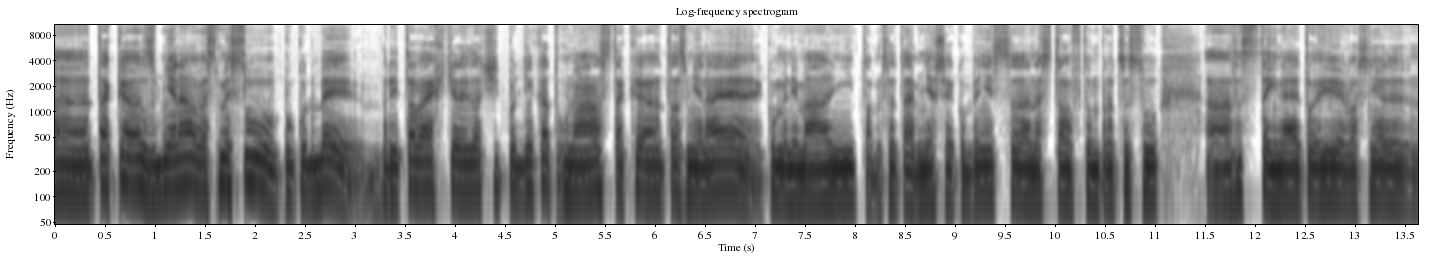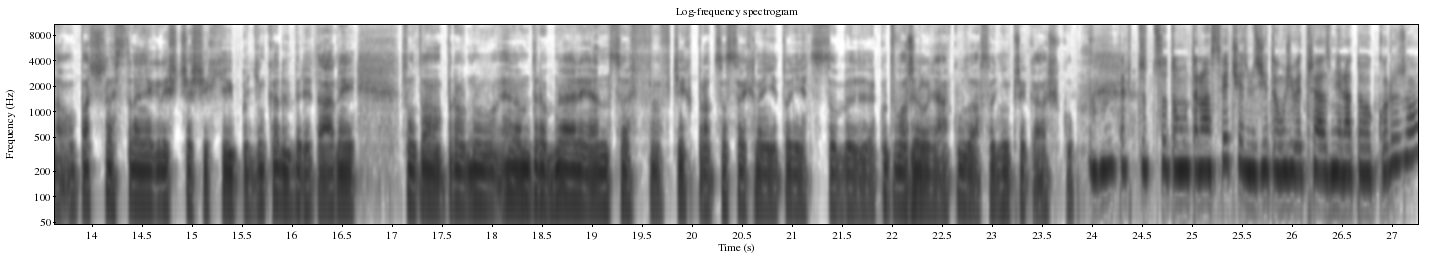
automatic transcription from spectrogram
E, tak eh, změna ve smyslu, pokud by Britové chtěli začít podnikat u nás, tak eh, ta změna je jako minimální, tam se téměř jako by nic nestalo v tom procesu a stejné to i vlastně na opačné straně, když Češi chtějí podnikat v Británii, jsou tam opravdu jenom drobné niance v, v těch procesech, není to nic, co by jako tvořilo nějakou zásadní překážku. Uh-huh, tak to, co tomu teda nasvědčí? Myslíš, že to může být třeba změna toho kurzu?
